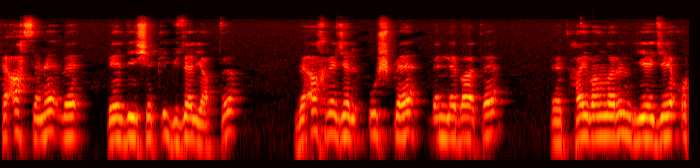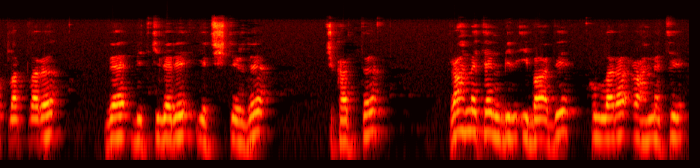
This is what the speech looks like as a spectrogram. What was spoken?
fe ahsene ve verdiği şekli güzel yaptı. Ve ahrecel uşbe ve nebate evet, hayvanların yiyeceği otlakları ve bitkileri yetiştirdi. çıkarttı. Rahmeten bil ibadi kullara rahmeti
